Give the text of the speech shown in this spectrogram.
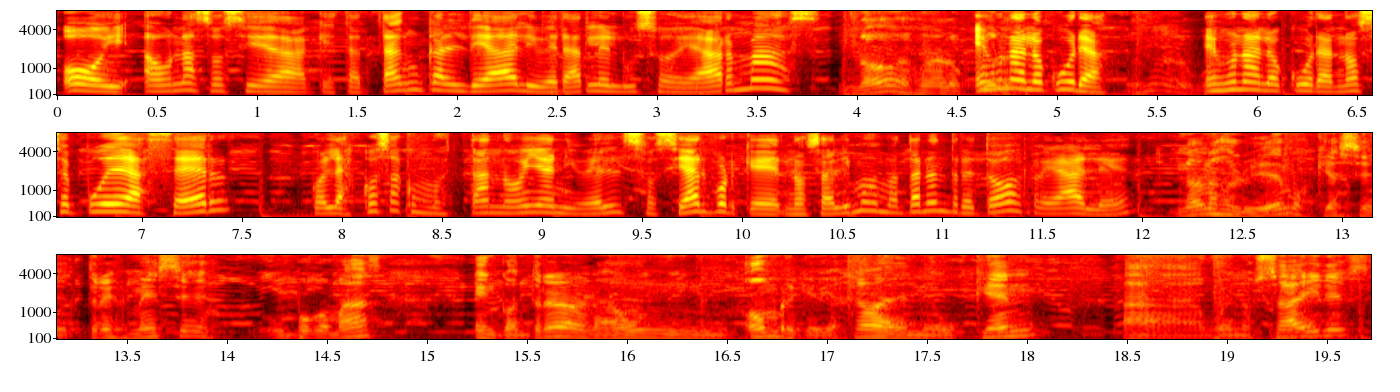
hoy a una sociedad que está tan caldeada liberarle el uso de armas. No, es una locura. Es una locura. Es una locura. Es una locura. No se puede hacer con las cosas como están hoy a nivel social porque nos salimos a matar entre todos real, ¿eh? No nos olvidemos que hace tres meses, un poco más, encontraron a un hombre que viajaba de Neuquén a Buenos Aires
